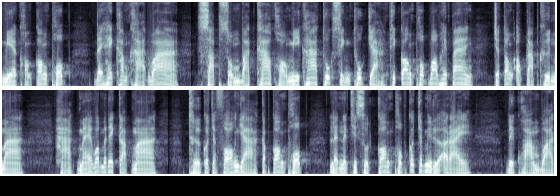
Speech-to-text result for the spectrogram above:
เมียของก้องพบได้ให้คำขาดว่า ทรัพย์สมบัติข้าวของมีค่าทุกสิ่งทุกอย่างที่ก้องพบมอบให้แป้ง จะต้องเอากลับคืนมา หากแม้ว่าไม่ได้กลับมา เธอก็จะฟ้องหย่ากับก้องพบ และในที่สุดก้องพบก็จะไม่เหลืออะไรด้วยความหวาด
